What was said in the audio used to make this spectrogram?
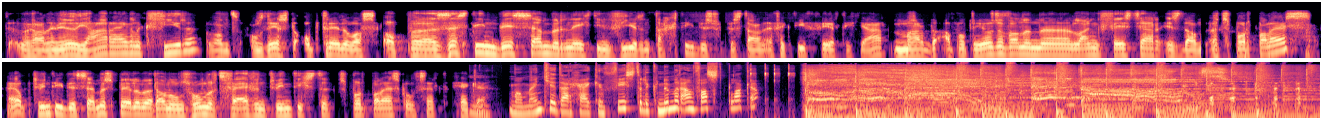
We gaan een heel jaar eigenlijk vieren, want ons eerste optreden was op eh, 16 december 1984, dus we staan effectief 40 jaar. Maar de apotheose van een eh, lang feestjaar is dan het Sportpaleis. Hè, op 20 december spelen we dan ons 125ste Sportpaleisconcert. Gek hè? Momentje, daar ga ik een feestelijk nummer aan vastplakken. En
